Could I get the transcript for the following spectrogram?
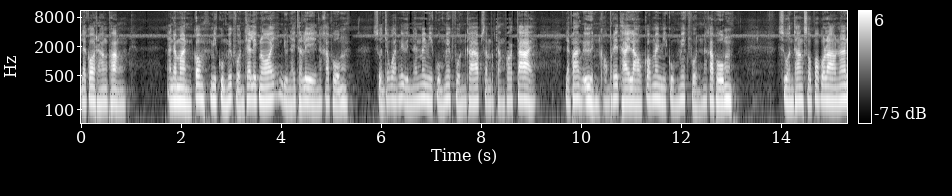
และก็ทางพังอันดามันก็มีกลุ่มเมฆฝนแค่เล็กน้อยอยู่ในทะเลนะครับผม ส่วนจังหวัดอื่นนั้นไม่มีกลุ่มเมฆฝนครับสำหรับทางภาคใต้ และภาคอื่นของประเทศไทยเราก็ไม่มีกลุ่มเมฆฝนนะครับผม ส่วนทางสปปลาวนั้น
